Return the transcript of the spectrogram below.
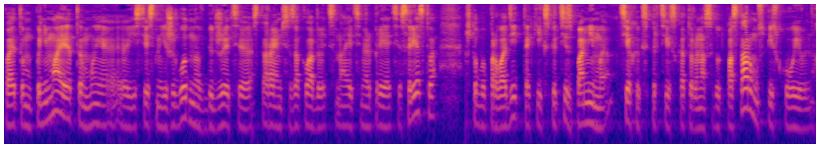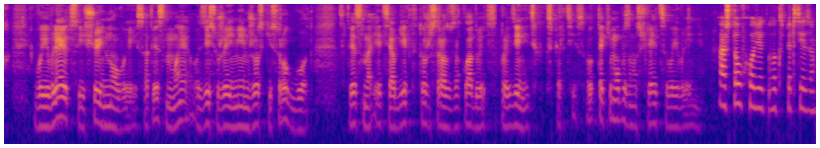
Поэтому, понимая это, мы, э, естественно, ежегодно в бюджете стараемся закладывать на эти мероприятия средства, чтобы проводить такие экспертизы. Помимо тех экспертиз, которые у нас идут по старому списку выявленных, выявляются еще и новые. И, соответственно, мы здесь уже имеем жесткий срок – год. Соответственно, эти объекты тоже сразу закладываются в проведение этих экспертиз. Вот таким образом осуществляется выявление. А что входит в экспертизу?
